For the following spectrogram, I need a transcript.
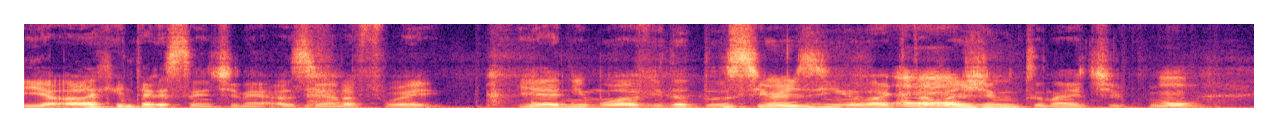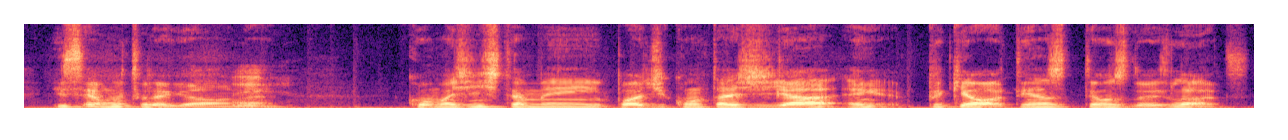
E olha que interessante, né? A senhora foi e animou a vida do senhorzinho lá que É. tava junto, né? Tipo, É. isso é muito legal, É. né? Como a gente também pode contagiar, porque ó, tem, as, tem os dois lados.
